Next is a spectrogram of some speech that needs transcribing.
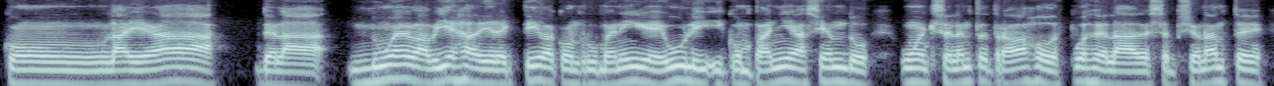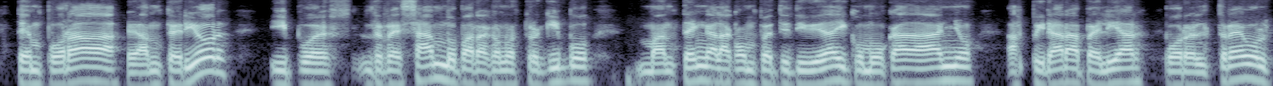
con la llegada de la nueva vieja directiva con Rumenigue, Uli y compañía haciendo un excelente trabajo después de la decepcionante temporada anterior y pues rezando para que nuestro equipo mantenga la competitividad y como cada año aspirar a pelear por el trébol.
